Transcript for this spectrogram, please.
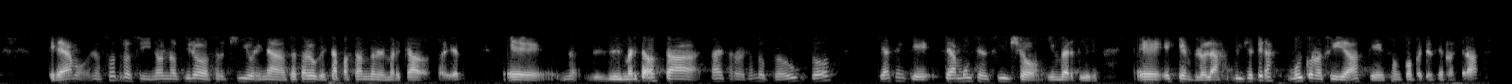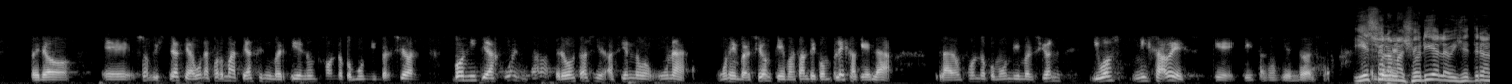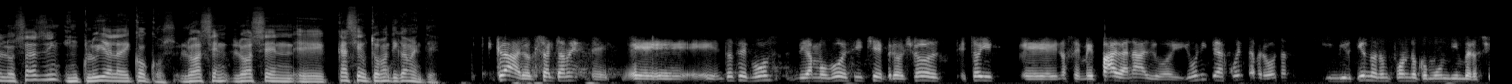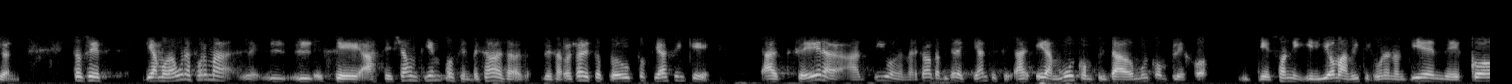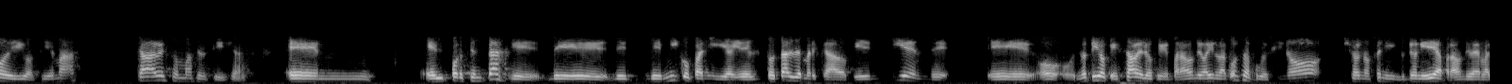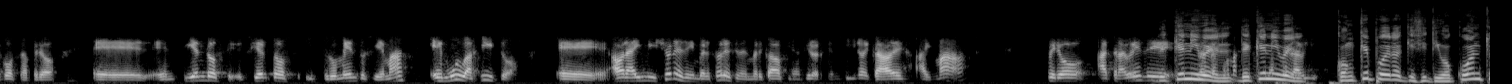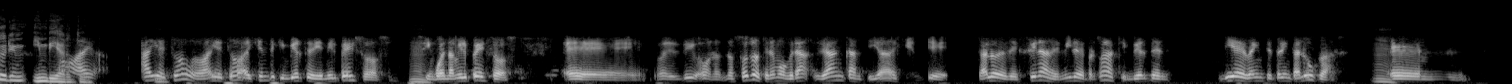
creamos, nosotros, y no, no quiero ser chivo ni nada, o sea, es algo que está pasando en el mercado, ¿está? Eh, el mercado está, está desarrollando productos que hacen que sea muy sencillo invertir. Eh, ejemplo, las billeteras muy conocidas, que son competencia nuestra, pero eh, son billeteras que de alguna forma te hacen invertir en un fondo común de inversión. Vos ni te das cuenta, pero vos estás haciendo una, una inversión que es bastante compleja, que es la, la de un fondo común de inversión, y vos ni sabés que, que estás haciendo eso. Y eso Entonces, la mayoría de las billeteras los hacen, incluida la de Cocos, lo hacen, lo hacen eh, casi automáticamente. Claro, exactamente. Eh, entonces vos, digamos, vos decís, che, pero yo estoy, eh, no sé, me pagan algo, y vos ni te das cuenta, pero vos estás invirtiendo en un fondo común de inversión. Entonces, digamos, de alguna forma, se, hace ya un tiempo se empezaban a desarrollar estos productos que hacen que acceder a activos del mercado de capitales que antes era muy complicado, muy complejo, y que son idiomas, viste, que uno no entiende, códigos y demás, cada vez son más sencillas. Eh, el porcentaje de, de, de, mi compañía y del total del mercado que entiende, eh, o no te digo que sabe lo que para dónde va a ir la cosa, porque si no, yo no sé ni no tengo ni idea para dónde va a ir la cosa, pero eh, entiendo ciertos instrumentos y demás, es muy bajito. Eh, ahora hay millones de inversores en el mercado financiero argentino y cada vez hay más, pero a través de... ¿De qué nivel? ¿De qué nivel? ¿Con qué poder adquisitivo? ¿Cuánto invierte? No, hay, de todo, hay de todo. Hay gente que invierte 10 mil pesos, mm. 50 mil pesos. Eh, pues, digo, nosotros tenemos gran, gran cantidad de gente, te hablo de decenas de miles de personas que invierten 10, 20, 30 lucas. Mm. Eh,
